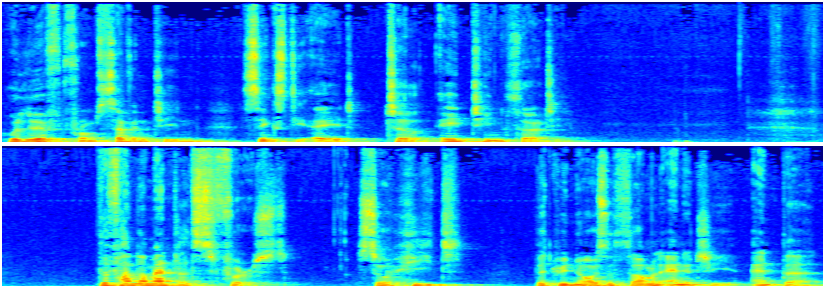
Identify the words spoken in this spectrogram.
who lived from 1768 till 1830. The fundamentals first. So heat that we know is a thermal energy and the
